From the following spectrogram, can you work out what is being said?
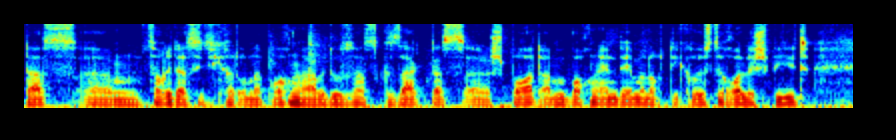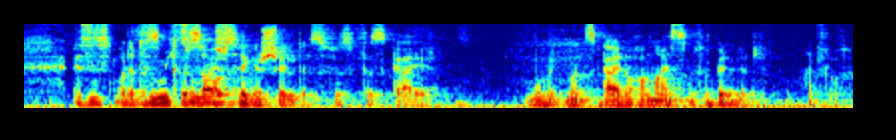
dass, ähm, sorry, dass ich dich gerade unterbrochen habe, du hast gesagt, dass äh, Sport am Wochenende immer noch die größte Rolle spielt. Es ist Oder für das mich zum Beispiel, Aushängeschild ist für, für Sky, womit man Sky noch am meisten verbindet, einfach.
